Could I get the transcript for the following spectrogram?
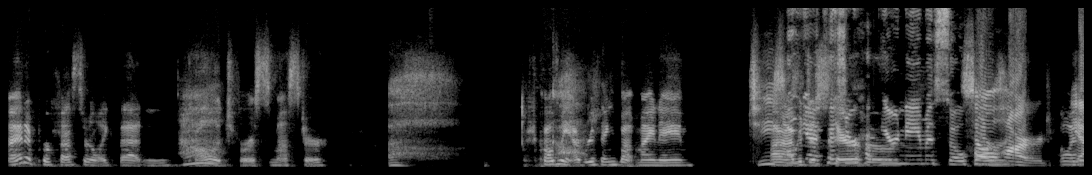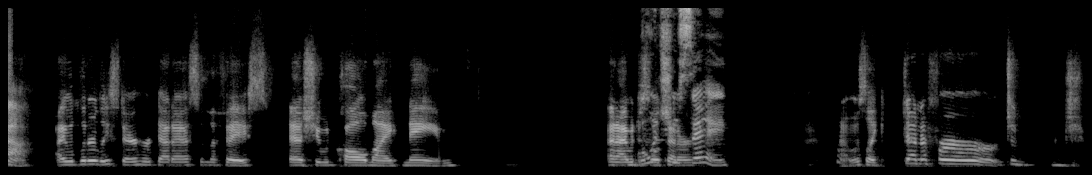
I had a professor like that in college for a semester. Oh, She called me everything but my name. Jesus. I oh would yeah just because your stare her- your name is so so hard. hard. Oh, I yeah. know. I would literally stare her dead ass in the face as she would call my name. And I would what just would look she at her. say I was like Jennifer or just J-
